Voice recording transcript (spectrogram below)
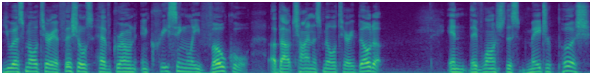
U.S. military officials have grown increasingly vocal about China's military buildup. And they've launched this major push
